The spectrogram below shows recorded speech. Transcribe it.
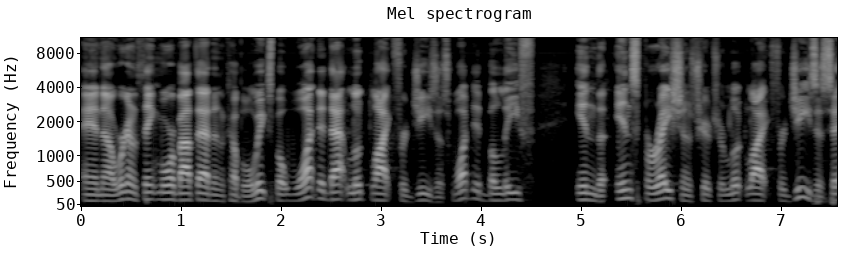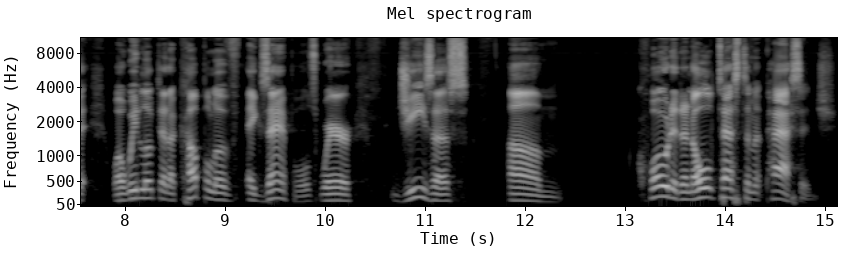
and uh, we're going to think more about that in a couple of weeks. But what did that look like for Jesus? What did belief in the inspiration of Scripture look like for Jesus? It, well, we looked at a couple of examples where Jesus um, quoted an Old Testament passage.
